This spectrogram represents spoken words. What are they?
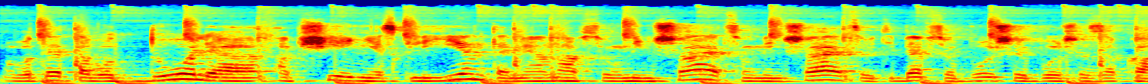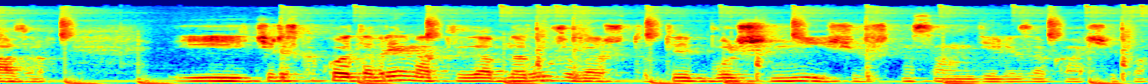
вот эта вот доля общения с клиентами, она все уменьшается, уменьшается, у тебя все больше и больше заказов. И через какое-то время ты обнаруживаешь, что ты больше не ищешь на самом деле заказчиков.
